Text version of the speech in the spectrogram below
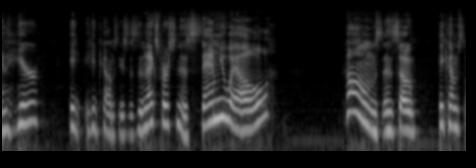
And here he he comes. He says the next person is Samuel Combs, and so he comes.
